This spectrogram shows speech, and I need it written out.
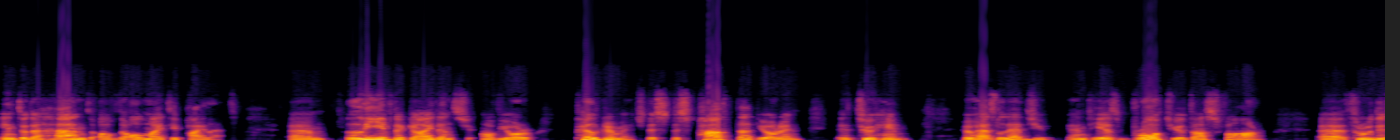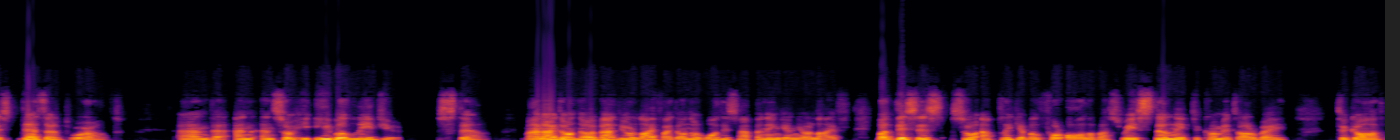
into the hand of the Almighty Pilot. Um, leave the guidance of your pilgrimage, this, this path that you're in, uh, to Him, who has led you and He has brought you thus far uh, through this desert world. And, and, and so he, he will lead you still. And I don't know about your life. I don't know what is happening in your life, but this is so applicable for all of us. We still need to commit our way to God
